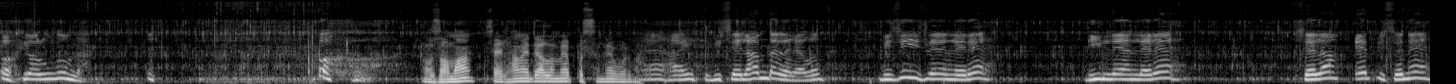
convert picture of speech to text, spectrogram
Oh yoruldum da. Oh. O zaman selam edelim hepsine burada. He, hayır, bir selam da verelim. Bizi izleyenlere, dinleyenlere selam hepsine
